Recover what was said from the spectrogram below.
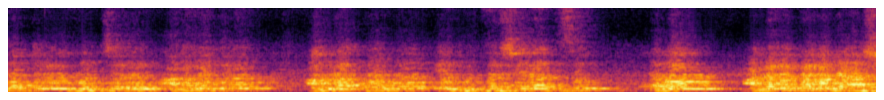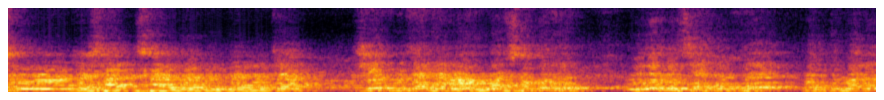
বর্তমানে করছে এবং আগামীতেও আমরা করব এই প্রত্যাশায় রাখছি এবং আগামীতে আমাদের আসন্ন যে সা- শারদীয় দুর্গা পূজা সেই পূজা যেন আমরা সকলে মিলেমিশে একত্রে করতে পারি,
